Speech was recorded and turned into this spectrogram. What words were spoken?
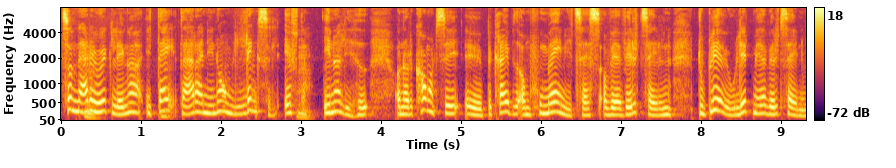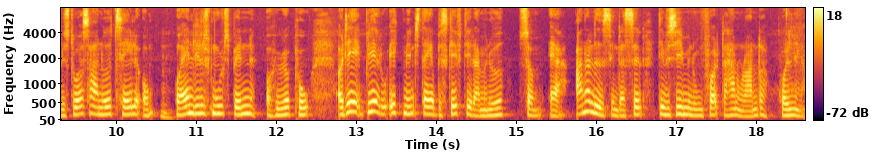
sådan er det jo ikke længere. I dag der er der en enorm længsel efter mm. inderlighed. Og når det kommer til øh, begrebet om om humanitas og være veltalende. Du bliver jo lidt mere veltalende, hvis du også har noget at tale om, mm. og er en lille smule spændende at høre på. Og det bliver du ikke mindst af at beskæftige dig med noget, som er anderledes end dig selv, det vil sige med nogle folk, der har nogle andre holdninger.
